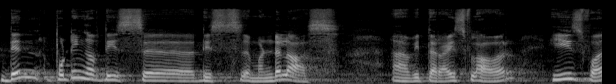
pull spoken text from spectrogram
Then putting of this uh, this mandalas uh, with the rice flour is for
